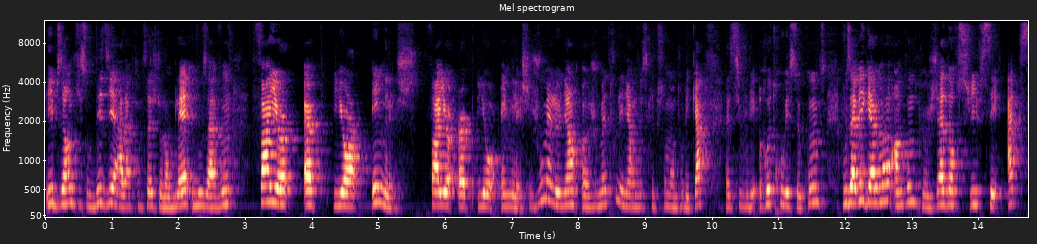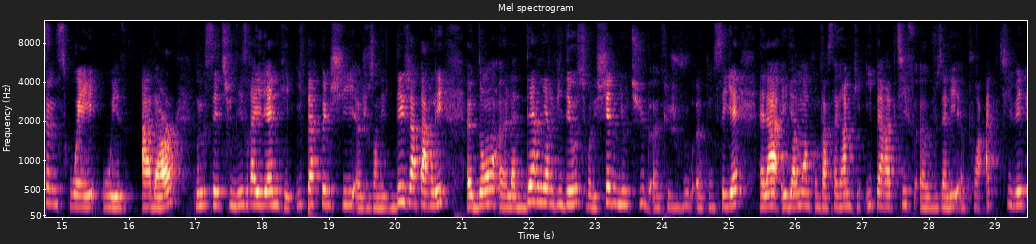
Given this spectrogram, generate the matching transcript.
et eh bien qui sont dédiés à l'apprentissage de l'anglais, nous avons Fire Up Your English. Fire Up Your English. Je vous mets le lien, euh, je vous mets tous les liens en description dans tous les cas euh, si vous voulez retrouver ce compte. Vous avez également un compte que j'adore suivre, c'est Accents Way with Adar. Donc c'est une israélienne qui est hyper punchy, euh, je vous en ai déjà parlé dans la dernière vidéo sur les chaînes YouTube que je vous conseillais. Elle a également un compte Instagram qui est hyper actif, vous allez pouvoir activer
